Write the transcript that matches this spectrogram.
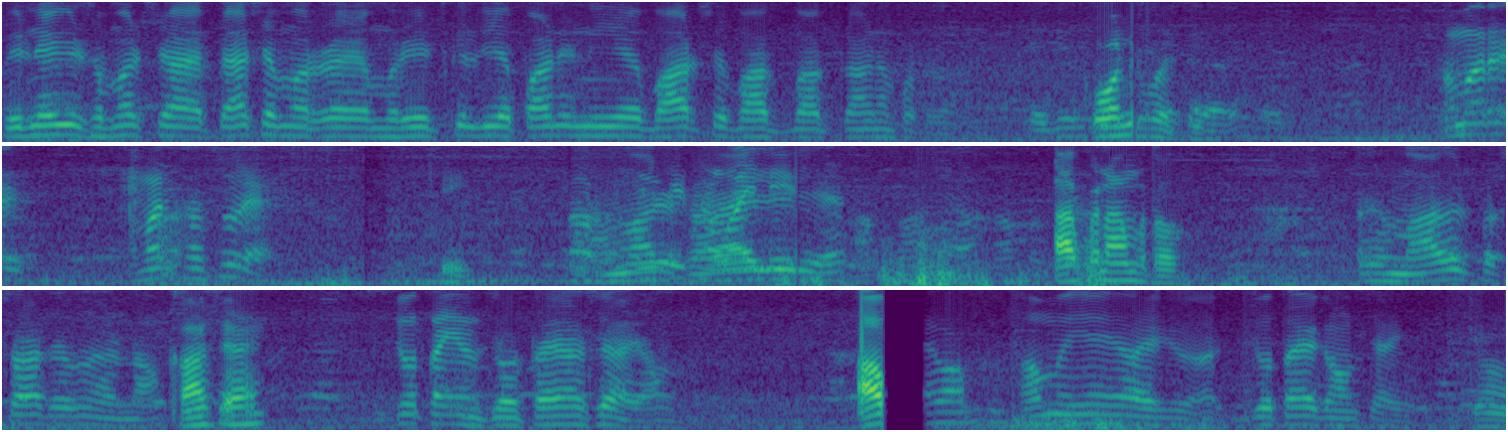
पीने की? समस्या है पैसे मर रहे हैं मरीज़ के लिए पानी नहीं है बाहर से भाग भाग के आना पड़ रहा है। कौन भर्ती हमारे हमारे ससुर है। ठीक। हमारे उनकी सवाई ली। है। आपका नाम बताओ। महावीर प्रसाद है मेरा नाम। कहाँ से आए? जोताया जोताया से आया हूँ। आप? हम ये जोताया गाँव से आए क्यों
